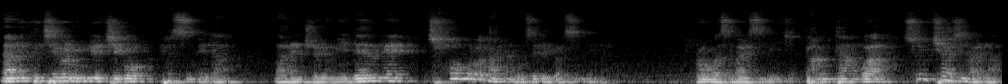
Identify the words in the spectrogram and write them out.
나는 그 책을 옮겨쥐고 폈습니다. 나는 조용히 내 눈에 처음으로 닿는 곳을 읽었습니다. 로마서 말씀이죠. 방탕과 술 취하지 말라.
